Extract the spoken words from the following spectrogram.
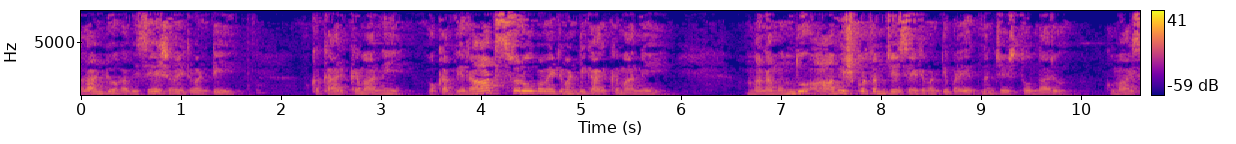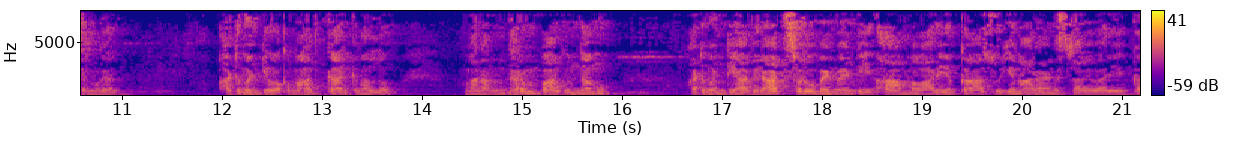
అలాంటి ఒక విశేషమైనటువంటి ఒక కార్యక్రమాన్ని ఒక విరాట్ స్వరూపమైనటువంటి కార్యక్రమాన్ని మన ముందు ఆవిష్కృతం చేసేటువంటి ప్రయత్నం చేస్తున్నారు కుమార్ శర్మ గారు. అటువంటి ఒక మహత్ కార్యక్రమంలో మనందరం పాల్గొందాము. అటువంటి ఆ విరాట్ స్వరూపమైనటువంటి ఆ అమ్మవారి యొక్క సూర్యనారాయణ స్వామి వారి యొక్క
